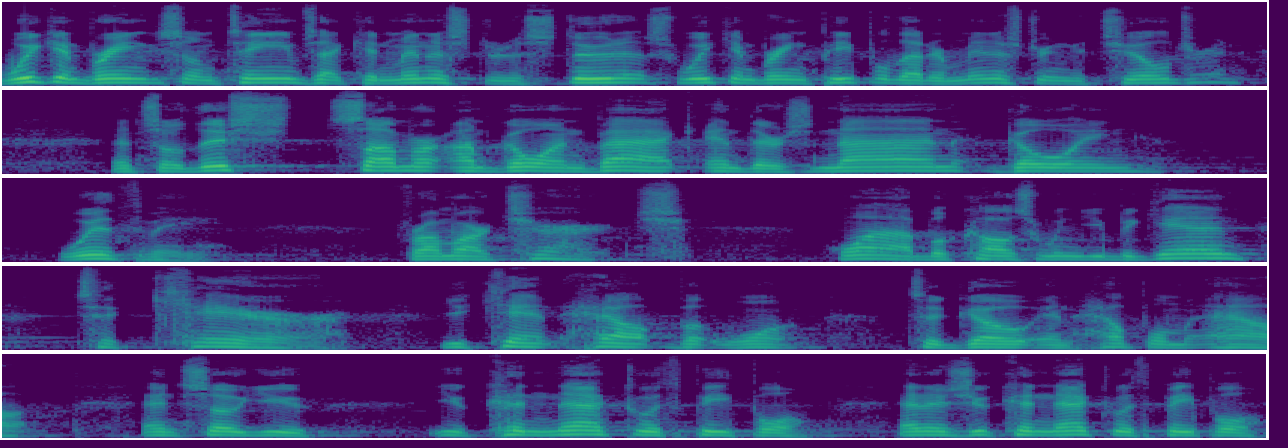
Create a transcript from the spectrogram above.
We can bring some teams that can minister to students. We can bring people that are ministering to children. And so this summer, I'm going back, and there's nine going with me from our church. Why? Because when you begin to care, you can't help but want to go and help them out. And so you, you connect with people. And as you connect with people,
